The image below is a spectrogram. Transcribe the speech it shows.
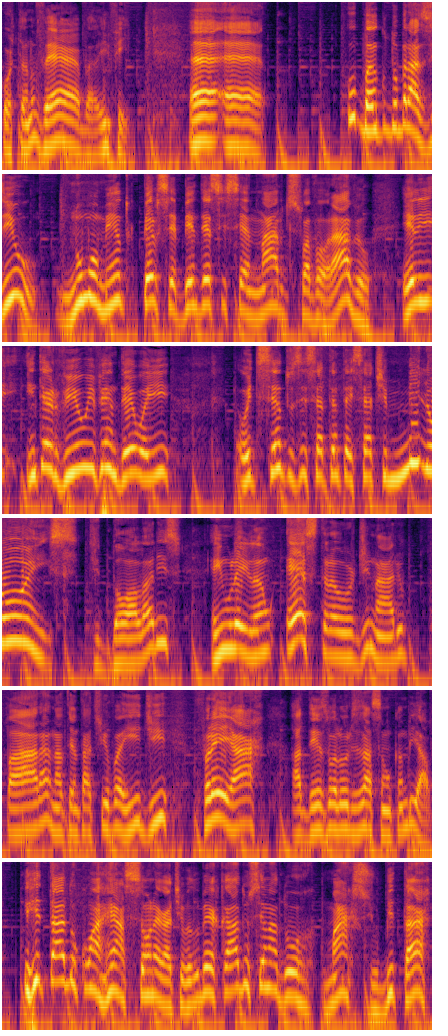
cortando verba, enfim. É, é, o Banco do Brasil, no momento percebendo esse cenário desfavorável, ele interviu e vendeu aí 877 milhões de dólares em um leilão extraordinário para, na tentativa aí de frear a desvalorização cambial. Irritado com a reação negativa do mercado, o senador Márcio Bitar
